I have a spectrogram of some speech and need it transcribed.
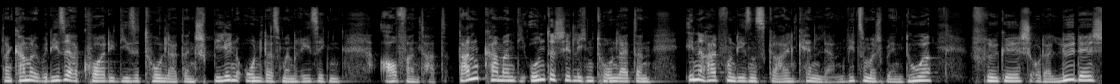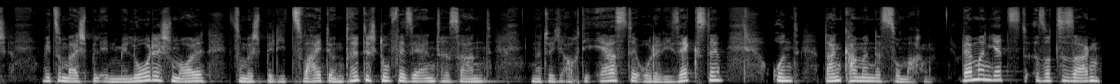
Dann kann man über diese Akkorde diese Tonleitern spielen, ohne dass man riesigen Aufwand hat. Dann kann man die unterschiedlichen Tonleitern innerhalb von diesen Skalen kennenlernen, wie zum Beispiel in Dur, Phrygisch oder Lydisch, wie zum Beispiel in melodisch Moll, zum Beispiel die zweite und dritte Stufe sehr interessant, natürlich auch die erste oder die sechste und dann kann man das so machen wenn man jetzt sozusagen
